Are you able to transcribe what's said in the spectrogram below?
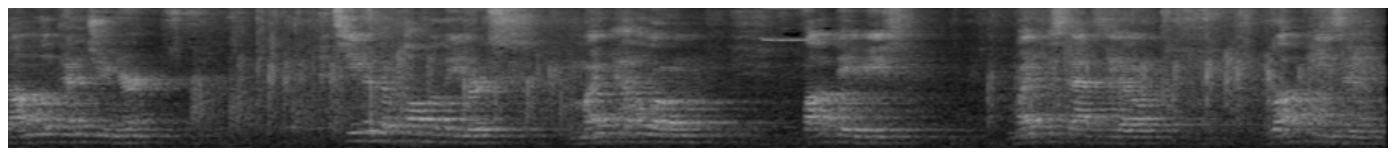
Don LaPena Jr., Tina De Palma Levers, Mike Avalone, Bob Davies, Mike Estazio, Rob Peason,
